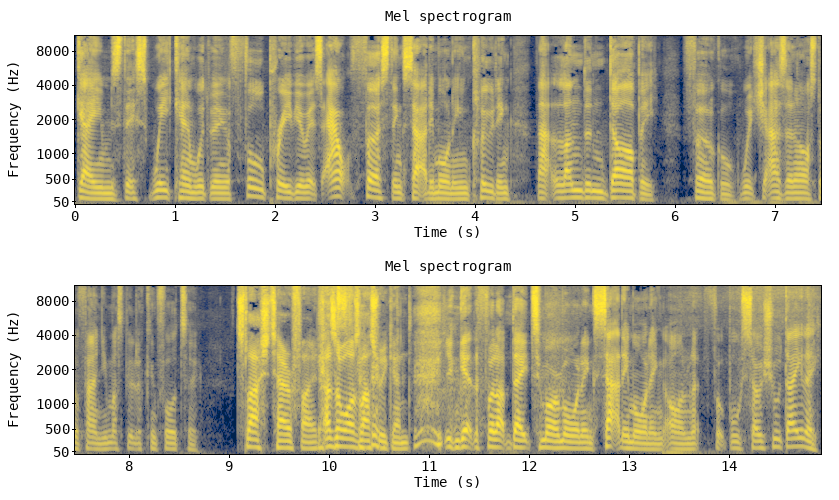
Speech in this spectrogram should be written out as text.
games this weekend. We're doing a full preview. It's out first thing Saturday morning, including that London derby, Fergal, which, as an Arsenal fan, you must be looking forward to. Slash terrified, as I was last weekend. You can get the full update tomorrow morning, Saturday morning, on Football Social Daily.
